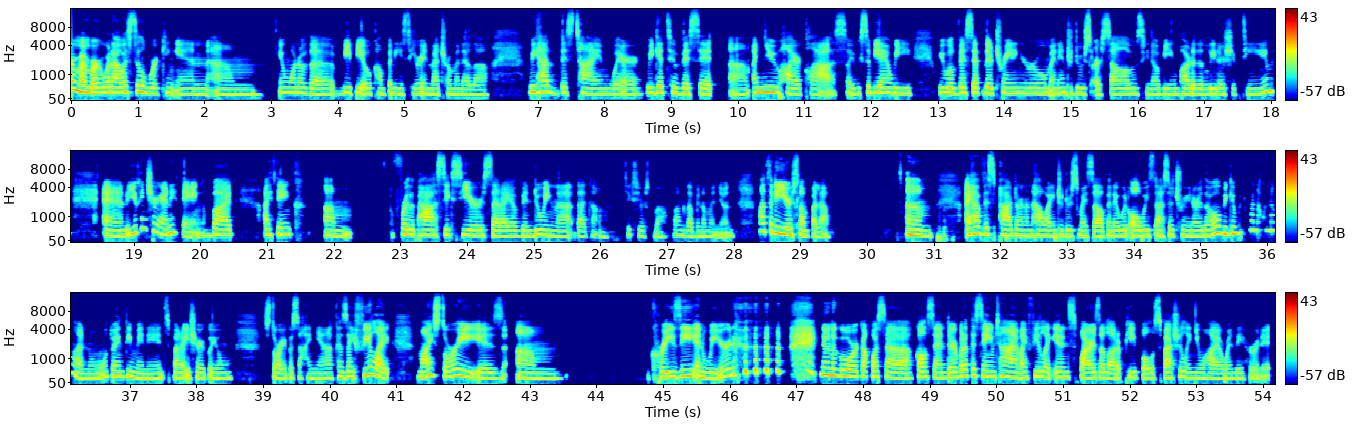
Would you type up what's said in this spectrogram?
remember when I was still working in um in one of the BPO companies here in Metro Manila, we had this time where we get to visit um, a new hire class. So ibig sabihin, we we will visit their training room and introduce ourselves, you know, being part of the leadership team. And you can share anything, but I think um for the past six years that I have been doing that, that um, six years ba? Parang naman yun. Mga three years lang pala. Um, I have this pattern on how I introduce myself and I would always ask the trainer though, bigyan mo naman ako ng ano, 20 minutes para i-share ko yung story ko sa kanya. Because I feel like my story is um, crazy and weird. nung nag-work ako sa call center. But at the same time, I feel like it inspires a lot of people, especially new hire when they heard it.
